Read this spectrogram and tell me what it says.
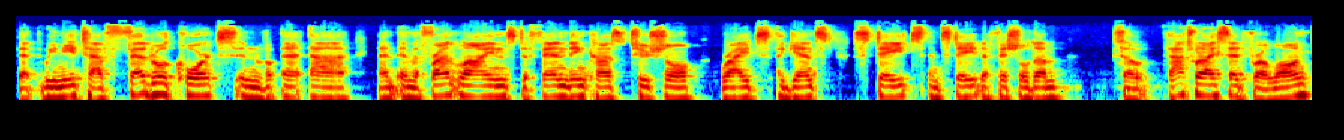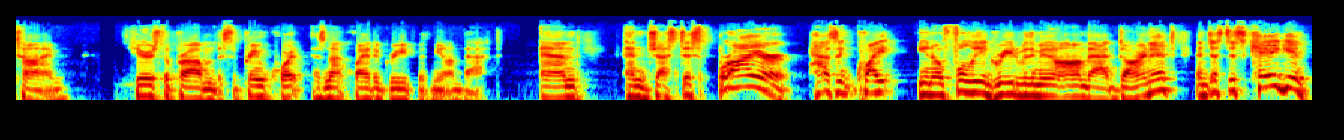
that we need to have federal courts in, uh, uh, and in the front lines defending constitutional rights against states and state officialdom. So that's what I said for a long time. Here's the problem: the Supreme Court has not quite agreed with me on that, and and Justice Breyer hasn't quite, you know, fully agreed with me on that. Darn it! And Justice Kagan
